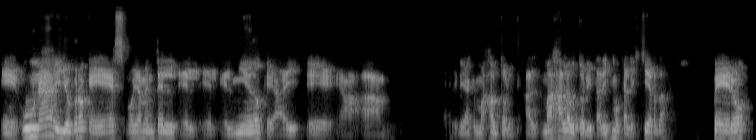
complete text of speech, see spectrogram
Eh, una, y yo creo que es obviamente el, el, el miedo que hay a, diría que más, al, más al autoritarismo que a la izquierda, pero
